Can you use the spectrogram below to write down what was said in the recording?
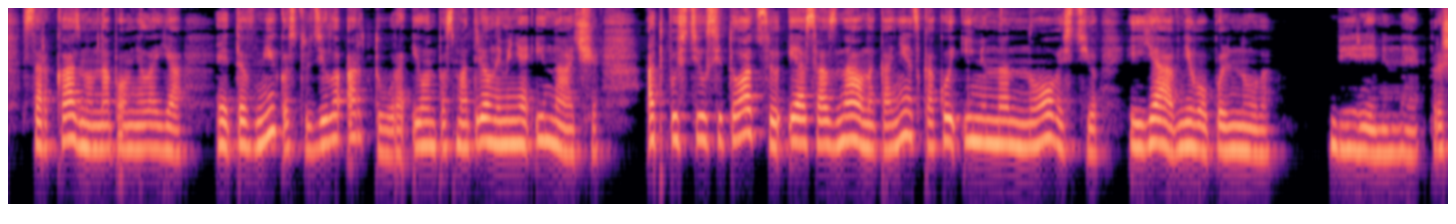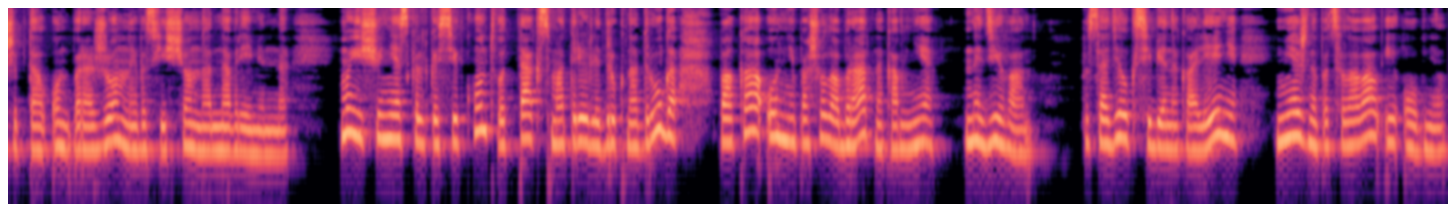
– сарказмом напомнила я. Это вмиг остудило Артура, и он посмотрел на меня иначе – отпустил ситуацию и осознал, наконец, какой именно новостью я в него пульнула. «Беременная», – прошептал он пораженно и восхищенно одновременно. Мы еще несколько секунд вот так смотрели друг на друга, пока он не пошел обратно ко мне на диван. Посадил к себе на колени, нежно поцеловал и обнял.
